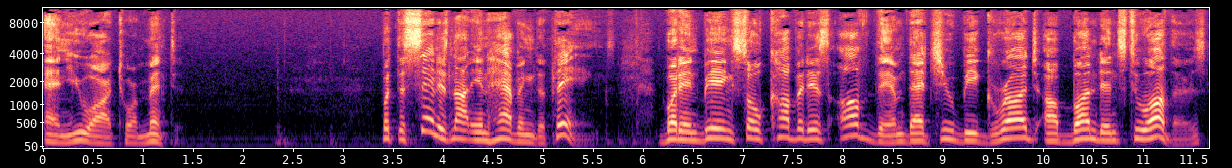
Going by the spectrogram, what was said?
and you are tormented. But the sin is not in having the things, but in being so covetous of them that you begrudge abundance to others,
